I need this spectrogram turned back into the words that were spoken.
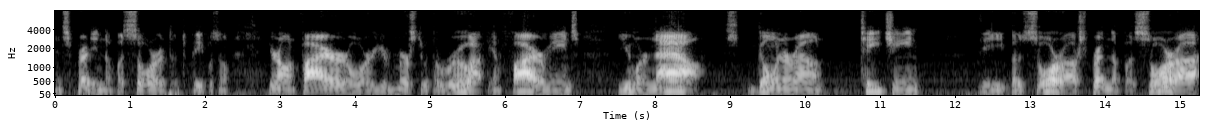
and spreading the Basora to, to people. So you're on fire or you're immersed with the Ruach, and fire means you are now going around teaching the Basora, spreading the Basora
